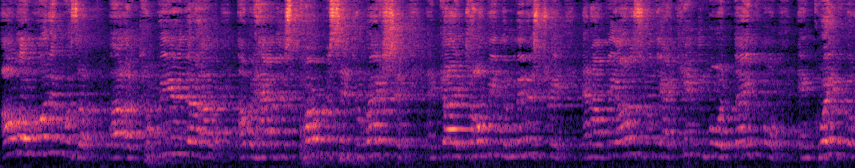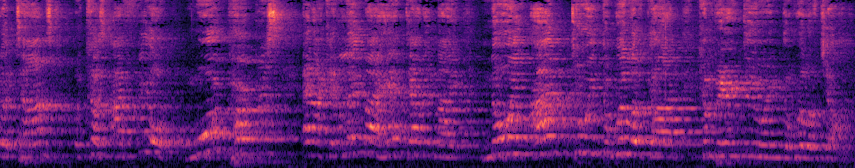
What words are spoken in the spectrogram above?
All I wanted was a, a, a career that I, I, would have this purpose and direction. And God called me in the ministry. And I'll be honest with you, I can't be more thankful and grateful at times because I feel more purpose and I can lay my head down at night knowing I'm doing the will of God compared to doing the will of John.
